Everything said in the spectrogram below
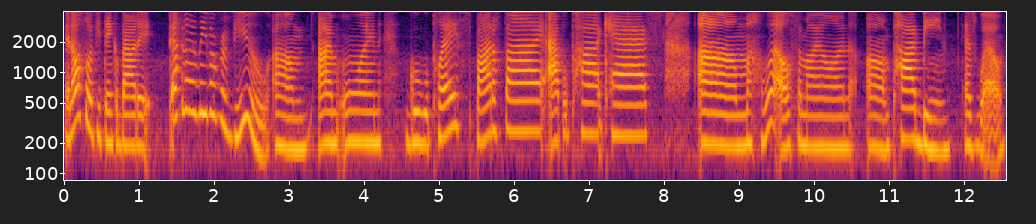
And also, if you think about it, definitely leave a review. Um, I'm on Google Play, Spotify, Apple Podcasts. Um, what else am I on? Um, Podbean as well.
